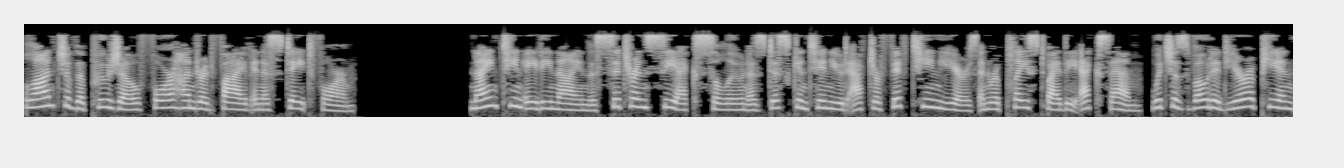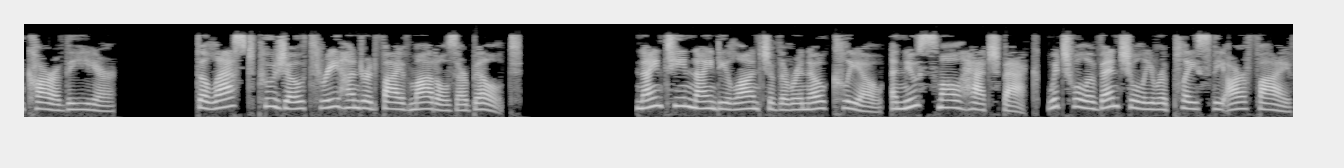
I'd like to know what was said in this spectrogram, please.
Launch of the Peugeot 405 in estate form 1989 The Citroën CX Saloon is discontinued after 15 years and replaced by the XM, which is voted European Car of the Year. The last Peugeot 305 models are built. 1990 launch of the Renault Clio, a new small hatchback, which will eventually replace the R5.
